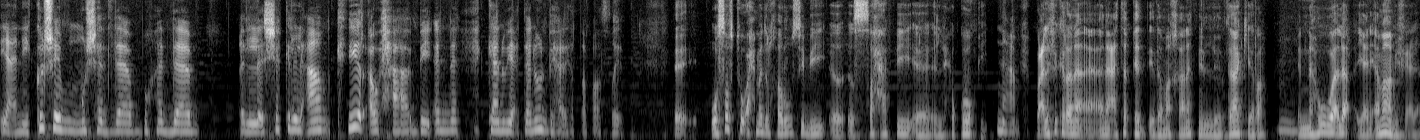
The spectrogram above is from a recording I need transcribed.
يعني كل شيء مشذب مهذب. الشكل العام كثير أوحى بأن كانوا يعتنون بهذه التفاصيل. وصفت أحمد الخروصي بالصحفي آه، الحقوقي. نعم. وعلى فكرة أنا أنا أعتقد إذا ما خانتني الذاكرة مم. انه هو لا يعني أمامي فعلا.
